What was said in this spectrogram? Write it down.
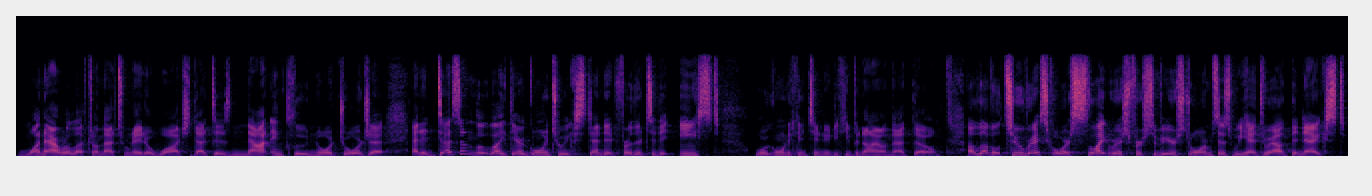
one hour left on that tornado watch. That does not include North Georgia, and it doesn't look like they're going to extend it further to the east. We're going to continue to keep an eye on that, though. A level two risk or a slight risk for severe storms as we head throughout the next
